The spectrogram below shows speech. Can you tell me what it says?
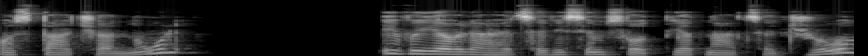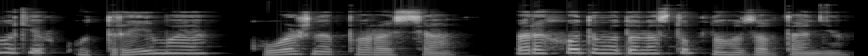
остача 0. І виявляється, 815 жолудів отримає кожне порося. Переходимо до наступного завдання.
